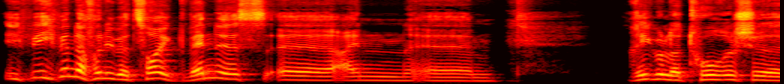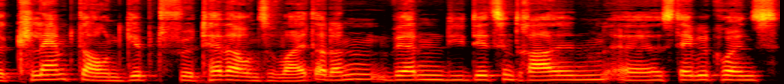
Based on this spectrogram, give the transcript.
ich, ich, bin davon überzeugt, wenn es äh, ein äh, regulatorische Clampdown gibt für Tether und so weiter, dann werden die dezentralen äh, Stablecoins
